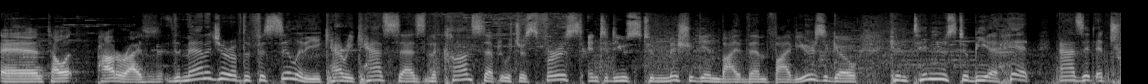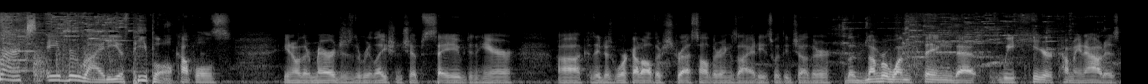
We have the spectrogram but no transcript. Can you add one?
and tell it powderizes it. The manager of the facility, Carrie Katz, says the concept, which was first introduced to Michigan by them five years ago, continues to be a hit as it attracts a variety of people. Couples, you know, their marriages, their relationships saved in here because uh, they just work out all their stress, all their anxieties with each other. The number one thing that we hear coming out is,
